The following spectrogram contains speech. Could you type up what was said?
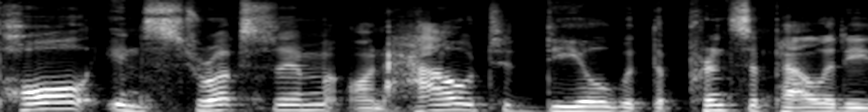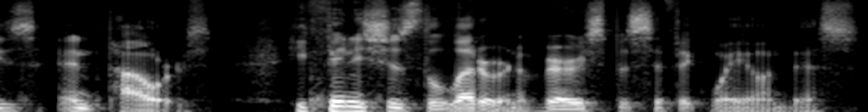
Paul instructs them on how to deal with the principalities and powers. He finishes the letter in a very specific way on this.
